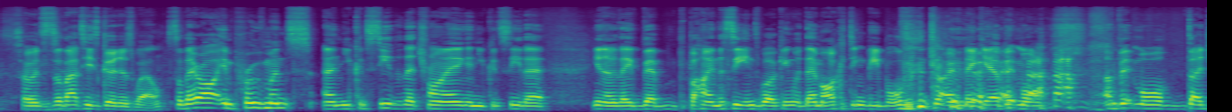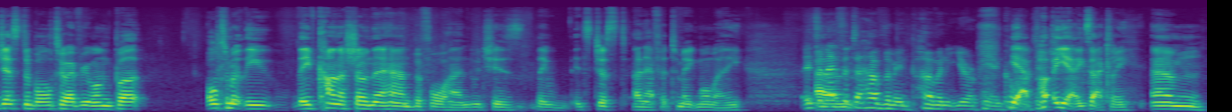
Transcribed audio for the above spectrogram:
So it's so that is good as well. So there are improvements, and you can see that they're trying, and you can see they're, you know, they they're behind the scenes working with their marketing people to try and make it a bit more, a bit more digestible to everyone. But ultimately, they've kind of shown their hand beforehand, which is they. It's just an effort to make more money. It's an effort to have them in permanent European Yeah. pu- yeah. Exactly. Um,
